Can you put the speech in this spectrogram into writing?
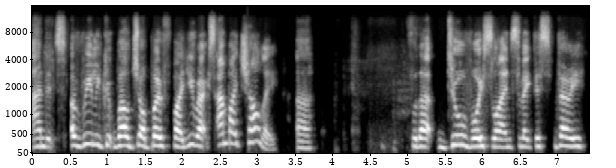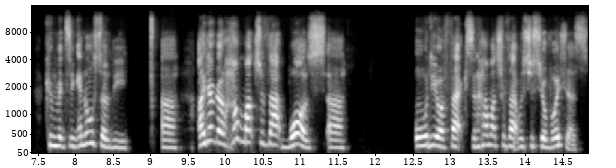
and it's a really good well job both by UX and by Charlie uh for that dual voice lines to make this very convincing and also the uh I don't know how much of that was uh audio effects and how much of that was just your voices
